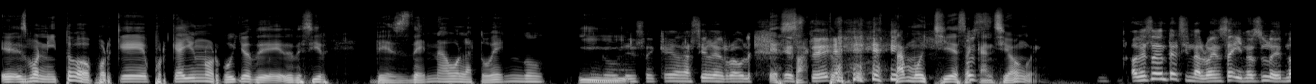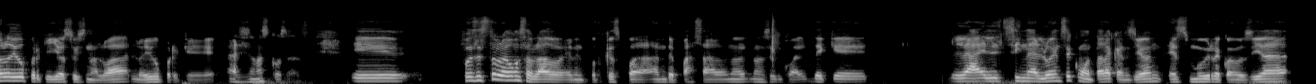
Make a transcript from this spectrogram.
es bonito, porque porque hay un orgullo de, decir, desde Nabolato vengo y... No, dice que así el roble. Exacto. Este, Está muy chida esa pues, canción, güey. Honestamente, el sinaloense, y no, no, lo digo porque yo soy sinaloa, lo digo porque así son las cosas. Eh, pues esto lo hemos hablado en el podcast antepasado, no, no sé en cuál, de que la, el sinaloense como tal la canción es muy reconocida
